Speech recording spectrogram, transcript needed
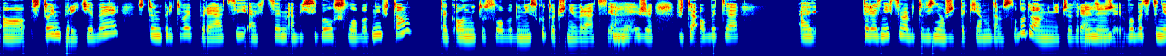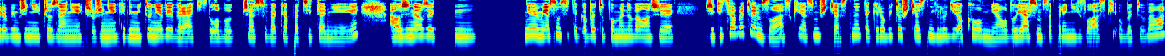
o, stojím pri tebe, stojím pri tvojej práci a chcem, aby si bol slobodný v tom, tak on mi tú slobodu neskutočne vracia, mm. hej, že, že tá obeta aj teraz nechcem, aby to vyznelo, že tak ja mu dám slobodu a on mi niečo vráti. Mm-hmm. Že vôbec to nerobím, že niečo za niečo, že niekedy mi to nevie vrátiť, lebo časová kapacita nie je. Ale že naozaj, mm, neviem, ja som si tak obetu pomenovala, že, že keď sa obetujem z lásky a som šťastná, tak robí to šťastných ľudí okolo mňa, lebo ja som sa pre nich z lásky obetovala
